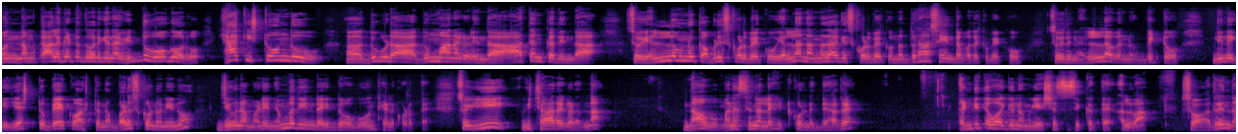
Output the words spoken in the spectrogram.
ಒಂದು ನಮ್ಮ ಕಾಲಘಟ್ಟದವರೆಗೆ ನಾವು ಇದ್ದು ಹೋಗೋರು ಯಾಕೆ ಇಷ್ಟೊಂದು ದುಗುಡ, ದುಮ್ಮಾನಗಳಿಂದ, ಆತಂಕದಿಂದ, ಸೊ ಎಲ್ಲವನ್ನು ಕಬಳಿಸ್ಕೊಳ್ಬೇಕು, ಎಲ್ಲ ನನ್ನದಾಗಿಸ್ಕೊಳ್ಬೇಕು ಅನ್ನೋ ದುರಾಸೆಯಿಂದ ಬದುಕಬೇಕು. ಸೊ ಇದನ್ನೆಲ್ಲವನ್ನು ಬಿಟ್ಟು ನಿನಗೆ ಎಷ್ಟು ಬೇಕೋ ಅಷ್ಟನ್ನು ಬಳಸ್ಕೊಂಡು ನೀನು ಜೀವನ ಮಾಡಿ ನೆಮ್ಮದಿಯಿಂದ ಇದ್ದು ಹೋಗು ಅಂತ ಹೇಳಿಕೊಡುತ್ತೆ. ಸೊ ಈ ವಿಚಾರಗಳನ್ನು ನಾವು ಮನಸ್ಸಿನಲ್ಲೇ ಇಟ್ಕೊಂಡಿದ್ದೆ ಆದರೆ ಖಂಡಿತವಾಗಿಯೂ ನಮಗೆ ಯಶಸ್ಸು ಸಿಕ್ಕುತ್ತೆ ಅಲ್ವಾ? ಸೊ ಅದರಿಂದ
